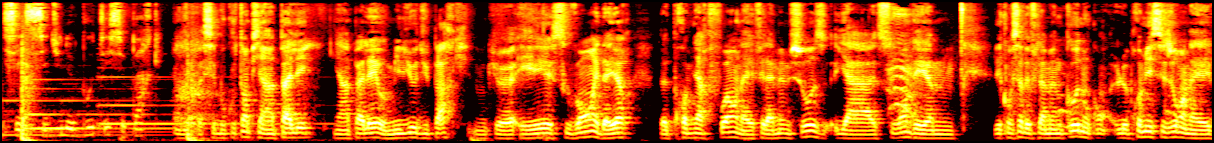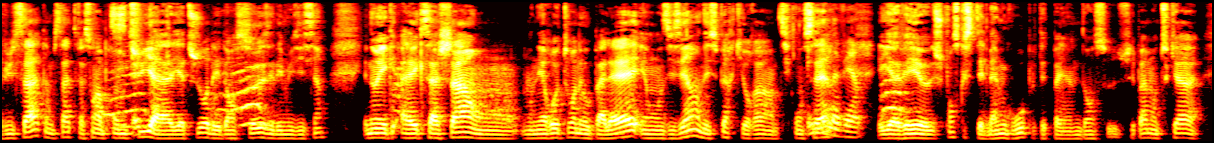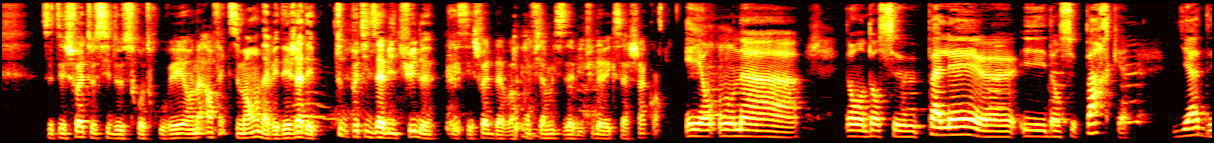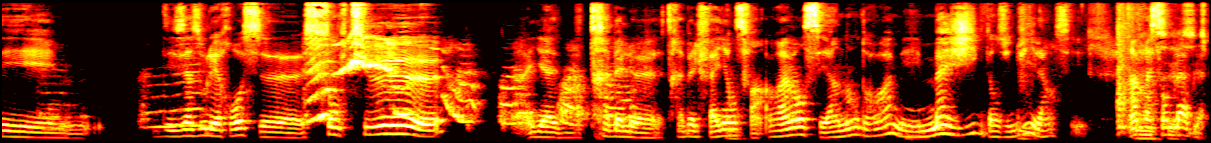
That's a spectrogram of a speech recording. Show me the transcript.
C'est d'une beauté ce parc. On a passé beaucoup de temps. Puis il y a un palais. Il y a un palais au milieu du parc. Donc, euh, et souvent, et d'ailleurs, notre première fois, on avait fait la même chose. Il y a souvent des, euh, des concerts de flamenco. Donc le premier séjour, on avait vu ça, comme ça, de façon impromptue. Il y a, il y a toujours des danseuses et des musiciens. Et donc avec, Sacha, on, on, est retourné au palais et on se disait, ah, on espère qu'il y aura un petit concert. Et il y, avait un. et il y avait, euh, je pense que c'était le même groupe, peut-être pas une danseuse, je sais pas, mais en tout cas c'était chouette aussi de se retrouver. On a, en fait, c'est marrant, on avait déjà des toutes petites habitudes et c'est chouette d'avoir confirmé ces habitudes avec Sacha, quoi. Et on, a dans, dans, ce palais euh, et dans ce parc, il y a des des azuleros euh, somptueux. Euh, il y a de très belles très belles faïences. Enfin, vraiment, c'est un endroit mais magique dans une ville. Hein. C'est invraisemblable.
